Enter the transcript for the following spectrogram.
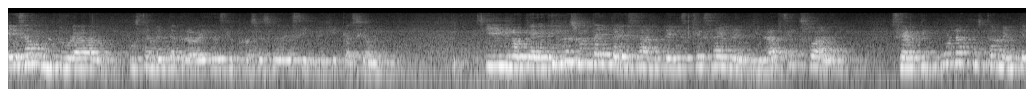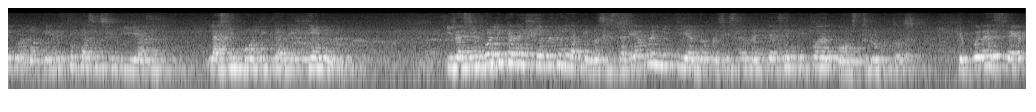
es aculturado justamente a través de ese proceso de significación. Y lo que aquí resulta interesante es que esa identidad sexual se articula justamente con lo que en este caso sería la simbólica de género. Y la simbólica de género es la que nos estaría remitiendo precisamente a ese tipo de constructos que puede ser,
